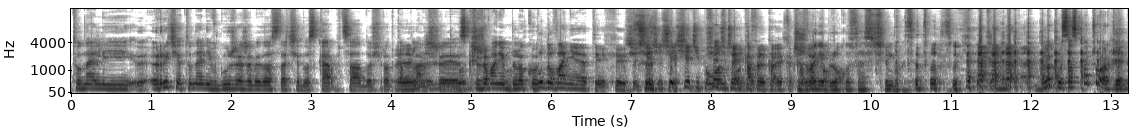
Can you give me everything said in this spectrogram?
tuneli, rycie tuneli w górze, żeby dostać się do skarbca, do środka Yy, planszy, skrzyżowanie bloku. Budowanie tych y, sie, sie, sie, sieci połączeń połączeń. kafelka, Skrzyżowanie kafelkowo. blokusa z czym, bo chcę to usłyszeć. Blokusa z patchworkiem.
